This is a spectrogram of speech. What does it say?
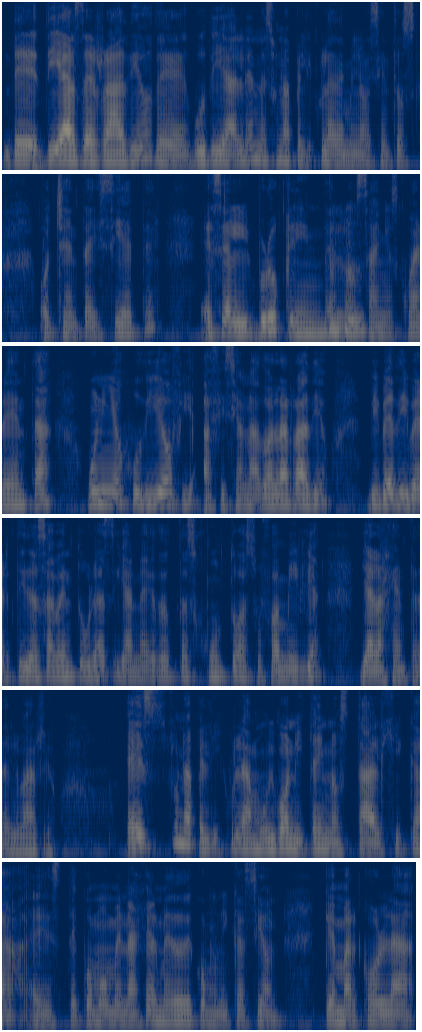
de Días de Radio de Woody Allen. Es una película de 1987. Es el Brooklyn de uh -huh. los años 40. Un niño judío aficionado a la radio vive divertidas aventuras y anécdotas junto a su familia y a la gente del barrio. Es una película muy bonita y nostálgica, este, como homenaje al medio de comunicación que marcó la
